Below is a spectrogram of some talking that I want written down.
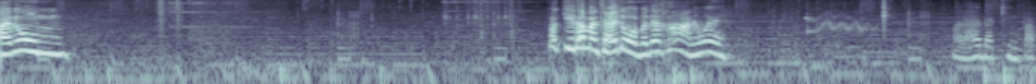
ไอ้หนุ่มเมื่อกี้ถ้ามันใช้โดดมันได้ฆ่านะเว้ย มาได้แบ็คคิงปั๊บ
